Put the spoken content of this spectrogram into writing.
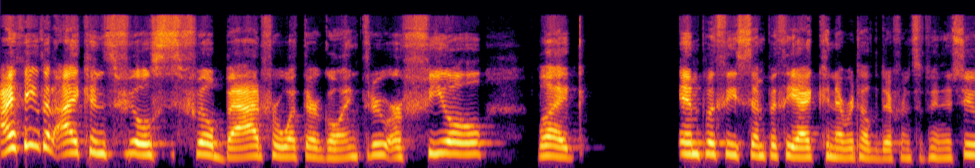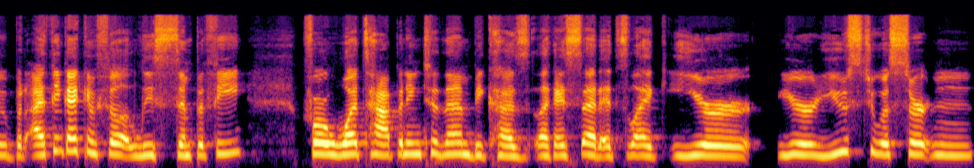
I think that I can feel feel bad for what they're going through or feel like empathy, sympathy. I can never tell the difference between the two, but I think I can feel at least sympathy for what's happening to them because like I said, it's like you're you're used to a certain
